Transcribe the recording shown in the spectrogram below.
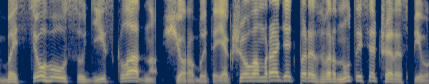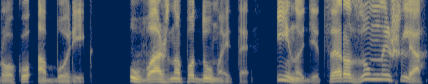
Без цього у суді складно, що робити, якщо вам радять перезвернутися через півроку або рік. Уважно подумайте, іноді це розумний шлях,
